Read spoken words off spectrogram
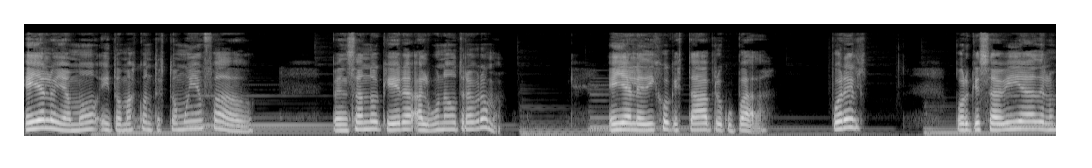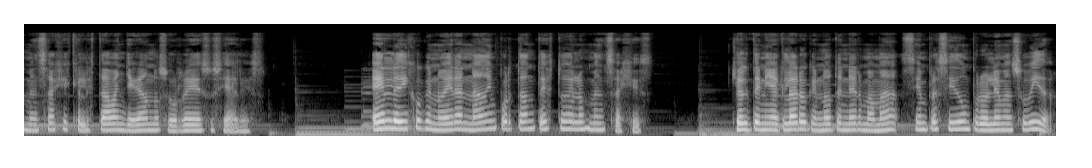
Ella lo llamó y Tomás contestó muy enfadado pensando que era alguna otra broma. Ella le dijo que estaba preocupada por él, porque sabía de los mensajes que le estaban llegando a sus redes sociales. Él le dijo que no era nada importante esto de los mensajes, que él tenía claro que no tener mamá siempre ha sido un problema en su vida,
